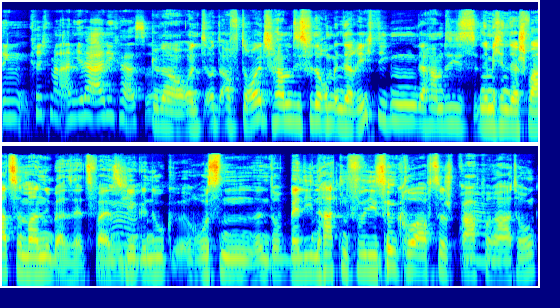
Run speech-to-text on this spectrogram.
den kriegt man an jeder Aldi-Kasse. Genau, und, und auf Deutsch haben sie es wiederum in der richtigen, da haben sie es nämlich in der schwarze Mann übersetzt, weil sie hier genug Russen in Berlin hatten für die Synchro auch zur Sprachberatung.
